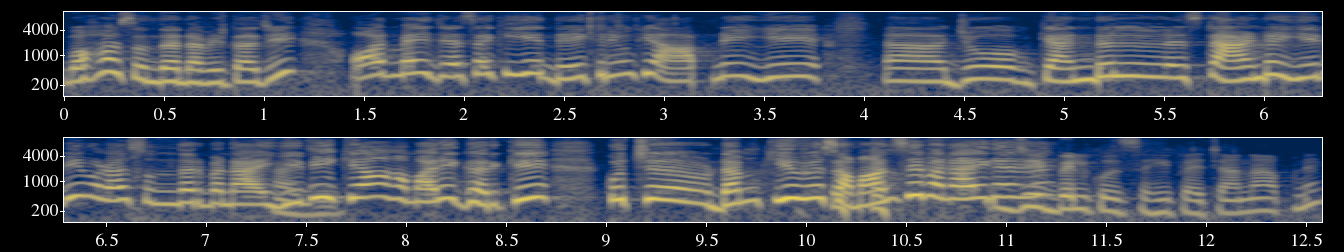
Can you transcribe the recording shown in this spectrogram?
बहुत सुंदर नविता जी। और मैं जैसा कि ये देख रही हूँ कि आपने ये जो कैंडल स्टैंड है ये भी बड़ा सुंदर बनाया। हाँ ये भी क्या हमारे घर के कुछ डम किए हुए सामान से बनाए गए जी बिल्कुल सही पहचाना आपने।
